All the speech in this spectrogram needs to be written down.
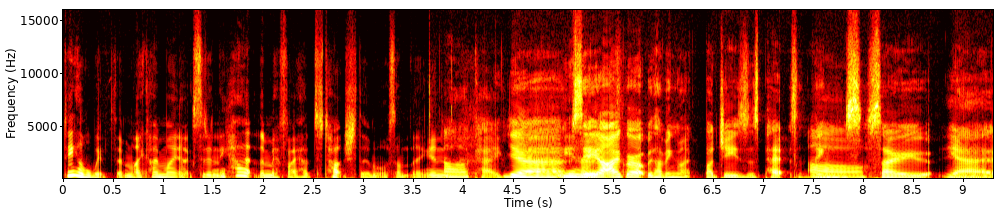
deal with them. Like I might accidentally hurt them if I had to touch them or something. And Oh, okay. Yeah. You See. I grew up with having like budgies as pets and things. Aw. So yeah, Yeah.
